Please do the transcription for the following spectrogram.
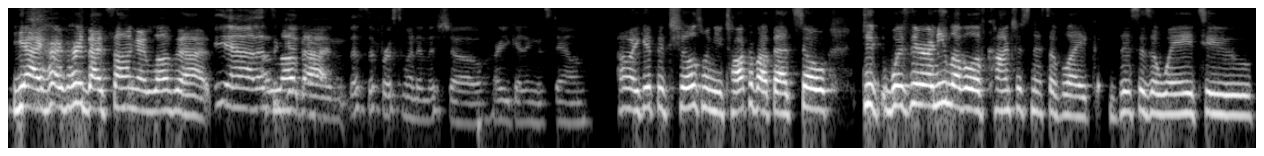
yeah, I've heard that song. I love that. Yeah, that's I a love good that. one. That's the first one in the show. Are you getting this down? Oh, I get the chills when you talk about that. So, did was there any level of consciousness of like this is a way to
